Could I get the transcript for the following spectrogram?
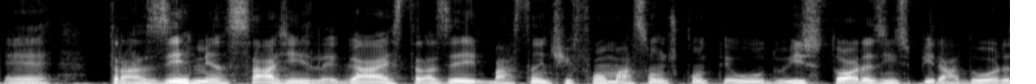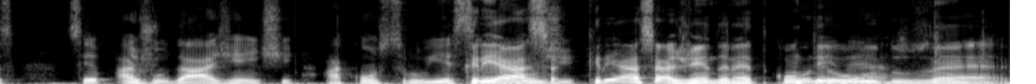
é, trazer mensagens legais, trazer bastante informação de conteúdo, histórias inspiradoras, você ajudar a gente a construir esse criar, grande essa, criar essa agenda, né? Conteúdos, né?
